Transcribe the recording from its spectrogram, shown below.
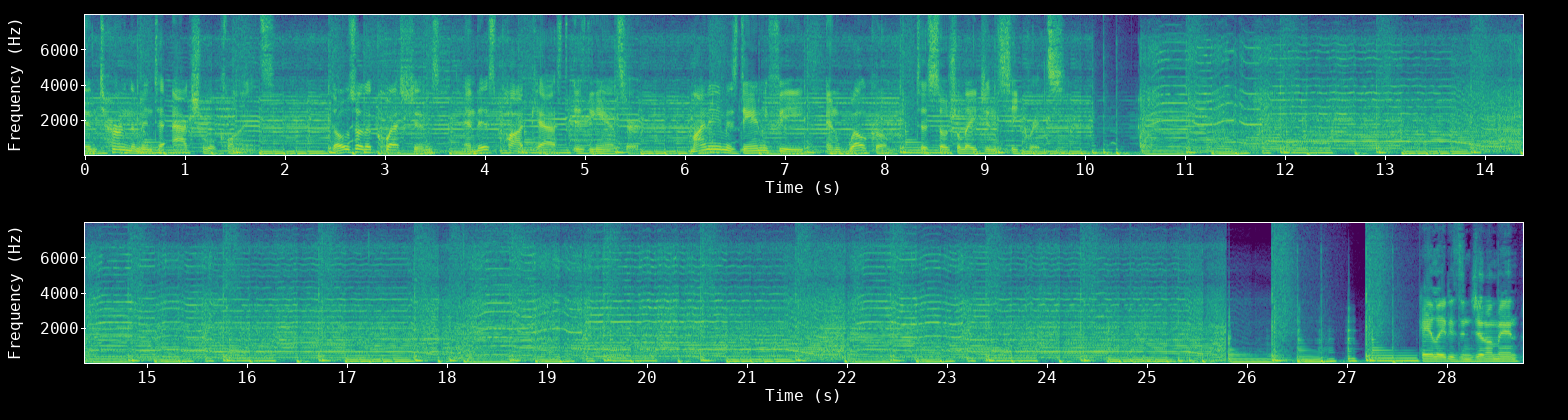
and turn them into actual clients? Those are the questions, and this podcast is the answer. My name is Danny Fee, and welcome to Social Agent Secrets. Hey, ladies and gentlemen,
